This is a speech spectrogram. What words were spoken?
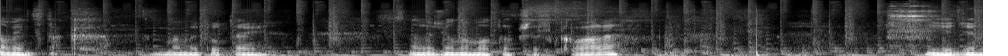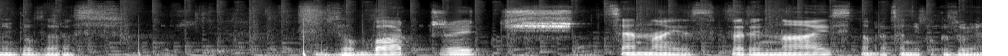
No więc tak, mamy tutaj znaleziono moto przez koale. Jedziemy go zaraz zobaczyć. Cena jest very nice. Dobra, cen nie pokazuje.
